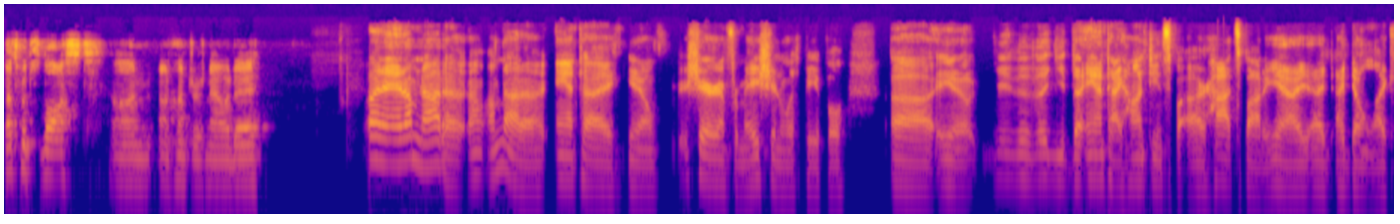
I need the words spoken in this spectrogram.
that's what's lost on on hunters nowadays. And, and I'm not a I'm- not a anti you know share information with people. Uh, you know the the, the anti hunting spot or hot spotting. Yeah, I, I I don't like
